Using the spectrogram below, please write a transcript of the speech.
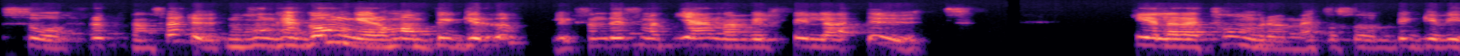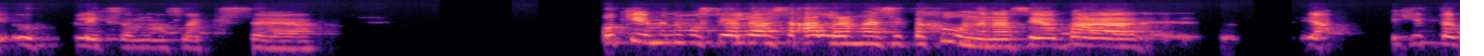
så fruktansvärt ut många gånger om man bygger upp. Liksom. Det är som att hjärnan vill fylla ut hela det tomrummet och så bygger vi upp liksom någon slags eh, okej, okay, men då måste jag lösa alla de här situationerna så jag bara ja, hittar,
